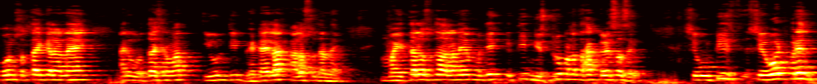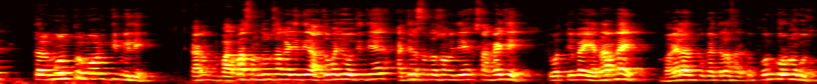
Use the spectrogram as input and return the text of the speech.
फोन स्वतः केला नाही आणि वृद्धाश्रमात येऊन ती भेटायला आला सुद्धा नाही. मैताला सुद्धा आला नाही. म्हणजे किती निष्ठुरपणाचा हा कळस असेल. शेवटी शेवटपर्यंत तळमळून तळमळून ती मिली. कारण बाबा समजावून सांगायचे ते आजोबाजी होते ते आजीला समजावून सांगायचे सांगायचे किंवा ते काय येणार नाही. बघायला तू काय त्याला सारखं फोन करू नकोस.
